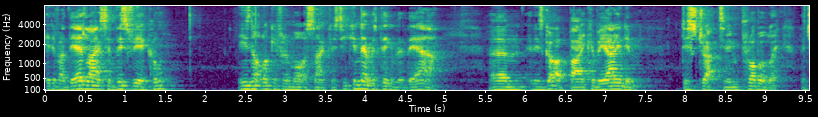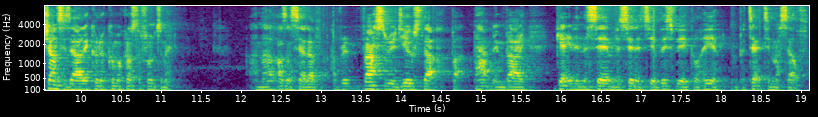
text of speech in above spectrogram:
He'd have had the headlights of this vehicle. He's not looking for a motorcyclist. You can never think that they are. Um, and he's got a biker behind him, distracting him probably. The chances are he could have come across the front of me. And as I said, I've, I've vastly reduced that happening by getting in the same vicinity of this vehicle here and protecting myself.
